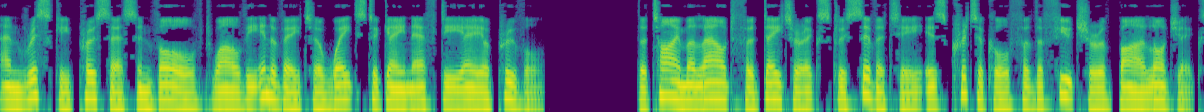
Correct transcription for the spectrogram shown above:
and risky process involved while the innovator waits to gain FDA approval. The time allowed for data exclusivity is critical for the future of biologics.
